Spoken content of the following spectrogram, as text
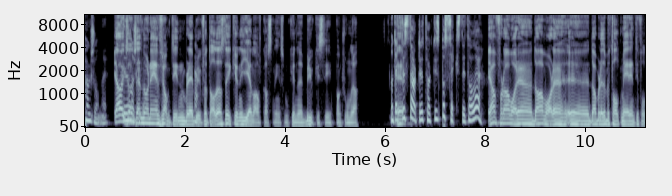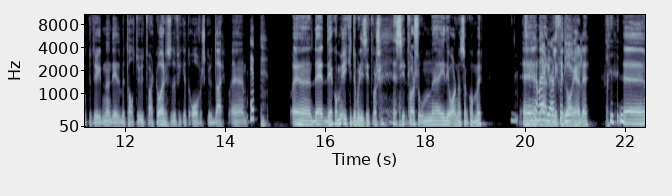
pensjoner. ja, ikke sant? Det Når det i framtiden ble bruk for å ta det, altså det kunne gi en avkastning som kunne brukes til pensjoner. da. Og dette startet faktisk på 60-tallet. Ja, for da, var det, da, var det, eh, da ble det betalt mer inn til folketrygden enn det de betalte ut hvert år, så du fikk et overskudd der. Eh, Jepp. eh, det, det kommer ikke til å bli situasjon, situasjonen eh, i de årene som kommer. Eh, det er det vel ikke i dag heller. Eh,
